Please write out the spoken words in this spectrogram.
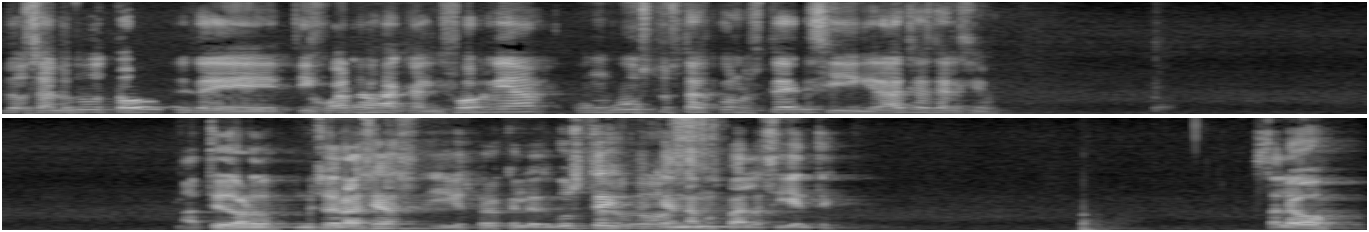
Los saludo todos desde Tijuana, Baja California. Un gusto estar con ustedes y gracias, Sergio. A ti, Eduardo. Muchas gracias y espero que les guste. Aquí andamos para la siguiente. Hasta.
